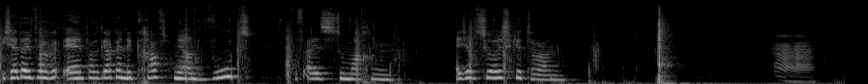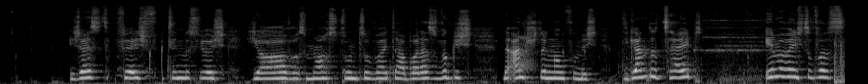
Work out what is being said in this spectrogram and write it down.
ich hatte einfach, einfach gar keine Kraft mehr und Wut, das alles zu machen. Ich habe es für euch getan. Ich weiß, vielleicht klingt es für euch, ja, was machst du und so weiter, aber das ist wirklich eine Anstrengung für mich. Die ganze Zeit, immer wenn ich sowas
